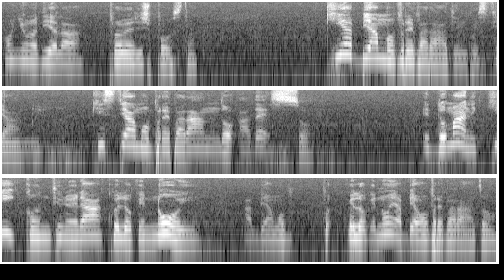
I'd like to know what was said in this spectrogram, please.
Ognuno dia la propria risposta. Chi abbiamo preparato in questi anni? Chi stiamo preparando adesso? E domani chi continuerà quello che noi abbiamo, che noi abbiamo preparato?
